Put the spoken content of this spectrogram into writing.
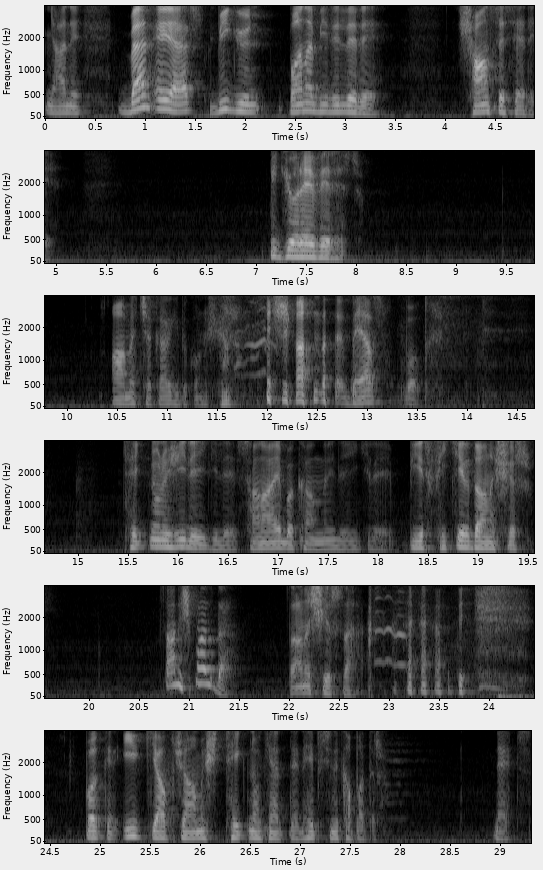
Yani ben eğer bir gün bana birileri şans eseri bir görev verir. Ahmet Çakar gibi konuşuyorum şu anda. Beyaz futbol. Teknolojiyle ilgili, Sanayi Bakanlığı ile ilgili bir fikir danışır. Danışmaz da. Danışırsa. Bakın ilk yapacağım iş teknokentlerin hepsini kapatırım. Net.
